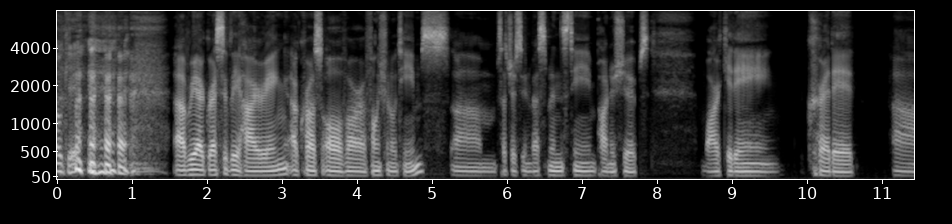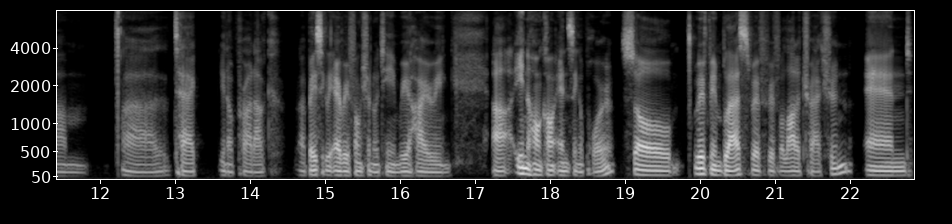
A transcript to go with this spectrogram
Okay. uh, we are aggressively hiring across all of our functional teams, um, such as investments team, partnerships, marketing, credit, um, uh, tech, you know, product. Uh, basically, every functional team we are hiring uh, in Hong Kong and Singapore. So we've been blessed with with a lot of traction, and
